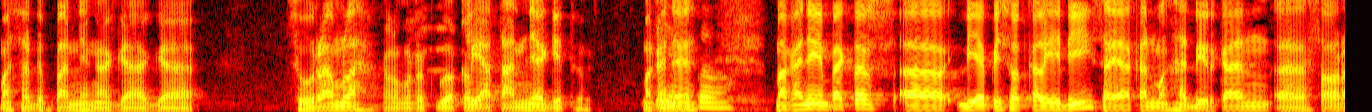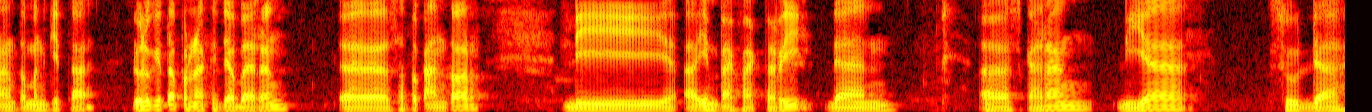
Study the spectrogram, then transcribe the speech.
masa depan yang agak-agak suram lah kalau menurut gue kelihatannya gitu. Makanya ya, makanya Impactors uh, di episode kali ini saya akan menghadirkan uh, seorang teman kita. Dulu kita pernah kerja bareng uh, satu kantor di uh, Impact Factory dan uh, sekarang dia sudah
